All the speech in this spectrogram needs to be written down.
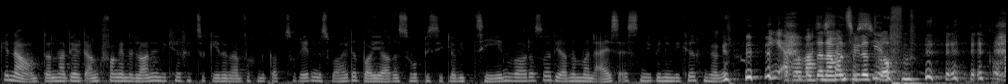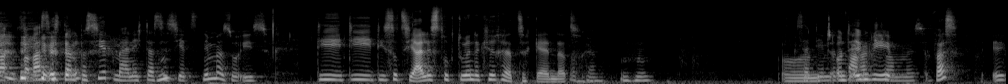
Genau, und dann habe ich halt angefangen, allein in die Kirche zu gehen und einfach mit Gott zu reden. Das war halt ein paar Jahre so, bis ich glaube ich zehn war oder so. Die anderen waren Eis essen, ich bin in die Kirche gegangen. Eh, aber was und dann ist haben wir uns wieder passiert? getroffen. Wa- Was ist dann passiert, meine ich, dass es jetzt nicht mehr so ist? Die, die, die soziale Struktur in der Kirche hat sich geändert. Okay. Und, Seitdem der und Pfarrer irgendwie, ist. was? Ir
